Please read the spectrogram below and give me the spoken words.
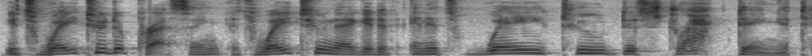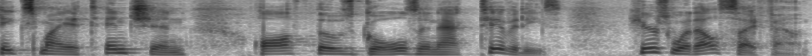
It's way too depressing, it's way too negative, and it's way too distracting. It takes my attention off those goals and activities. Here's what else I found.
